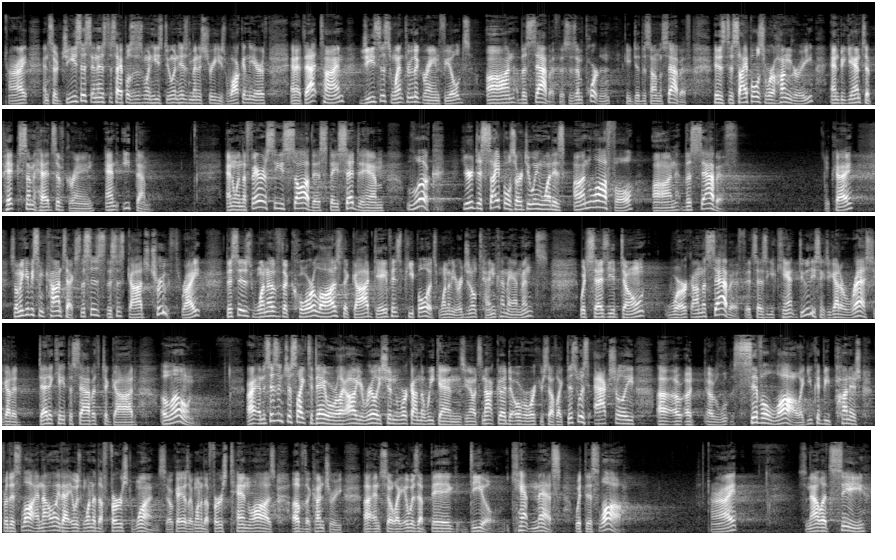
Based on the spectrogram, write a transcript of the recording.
All right? And so Jesus and his disciples, this is when he's doing his ministry. He's walking the earth. And at that time, Jesus went through the grain fields on the Sabbath. This is important. He did this on the Sabbath. His disciples were hungry and began to pick some heads of grain and eat them. And when the Pharisees saw this, they said to him, Look, your disciples are doing what is unlawful on the Sabbath. Okay? So let me give you some context. This is, this is God's truth, right? This is one of the core laws that God gave his people. It's one of the original Ten Commandments, which says you don't work on the Sabbath. It says you can't do these things. You got to rest. You got to dedicate the Sabbath to God alone. All right, and this isn't just like today where we're like, oh, you really shouldn't work on the weekends. You know, it's not good to overwork yourself. Like, this was actually a, a, a, civil law. Like, you could be punished for this law. And not only that, it was one of the first ones, okay? It was like one of the first 10 laws of the country. Uh, and so, like, it was a big deal. You can't mess with this law. All right? So now let's see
